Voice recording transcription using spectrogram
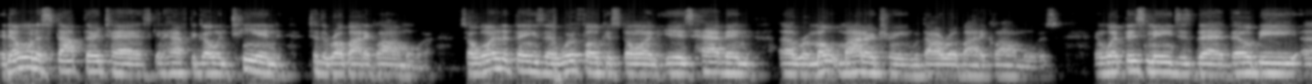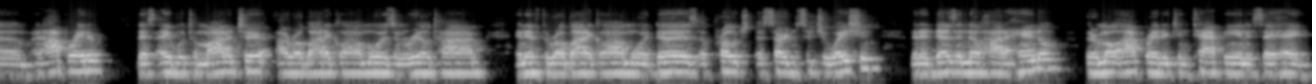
they don't want to stop their task and have to go and tend to the robotic lawnmower. So one of the things that we're focused on is having remote monitoring with our robotic lawnmowers. And what this means is that there'll be um, an operator that's able to monitor our robotic lawnmowers in real time. And if the robotic lawnmower does approach a certain situation that it doesn't know how to handle, the remote operator can tap in and say, hey,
